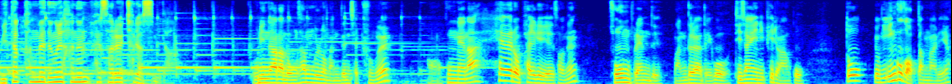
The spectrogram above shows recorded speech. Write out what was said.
위탁 판매 등을 하는 회사를 차렸습니다. 우리나라 농산물로 만든 제품을 어, 국내나 해외로 팔기 위해서는 좋은 브랜드 만들어야 되고 디자인이 필요하고 또 여기 인구가 없단 말이에요.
